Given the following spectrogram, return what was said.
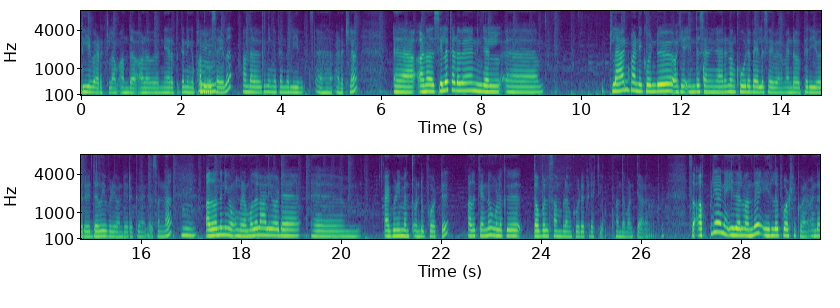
லீவ் எடுக்கலாம். அந்த அளவு நேரத்துக்கு நீங்கள் பதிவு. செய்து அந்த அளவுக்கு நீங்கள் இப்போ அந்த லீவ் எடுக்கலாம். ஆனால் சில தடவை நீங்கள் பிளான் பண்ணிக்கொண்டு ஓகே இந்த சனி நேரம் நான் கூட வேலை செய்வேன் என்ற பெரிய ஒரு டெலிவரி ஒன்று இருக்குதுன்னு சொன்னால் அது வந்து நீங்கள் உங்களோட முதலாளியோட அக்ரிமெண்ட் ஒன்று போட்டு அதுக்கென்று உங்களுக்கு டபுள் சம்பளம் கூட கிடைக்கலாம் அந்த மத்தியானங்களுக்கு ஸோ அப்படியான இதில் வந்து இதில் போட்டிருக்க வேணும் ஏன்டா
